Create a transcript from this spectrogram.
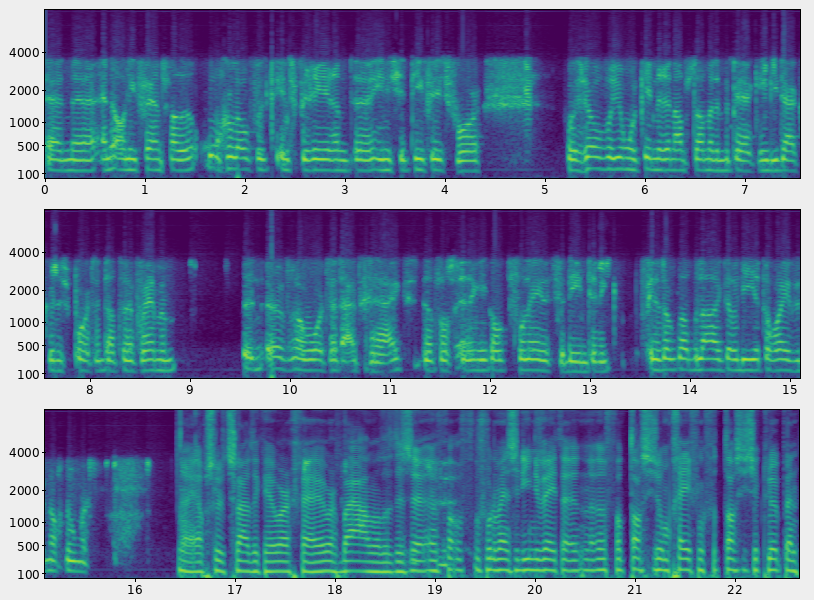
en, uh, en OnlyFans wel een ongelooflijk inspirerend uh, initiatief is voor, voor zoveel jonge kinderen in Amsterdam met een beperking die daar kunnen sporten. Dat voor hem een, een Euro Award werd uitgereikt. Dat was denk ik ook volledig verdiend. En ik vind het ook wel belangrijk dat we die hier toch even nog noemen. Nee, absoluut sluit ik heel erg, heel erg bij aan. Want het is uh, voor de mensen die niet weten een, een fantastische omgeving, een fantastische club. En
